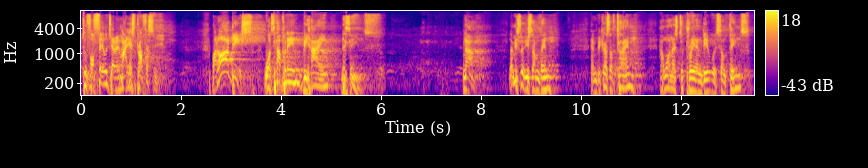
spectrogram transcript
to fulfill Jeremiah's prophecy. But all this was happening behind the scenes. Now, let me show you something. And because of time, I want us to pray and deal with some things.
